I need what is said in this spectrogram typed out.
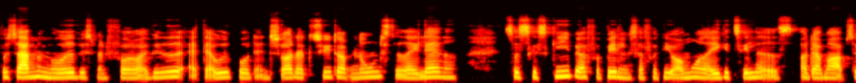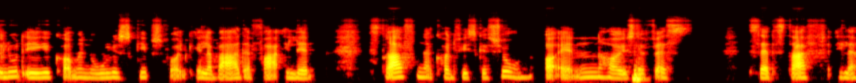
På samme måde, hvis man får at vide, at der er udbrudt en sådan sygdom nogle steder i landet, så skal skibe og forbindelser fra de områder ikke tillades, og der må absolut ikke komme nogle skibsfolk eller varer derfra i land. Straffen er konfiskation og anden højeste fastsat straf, eller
